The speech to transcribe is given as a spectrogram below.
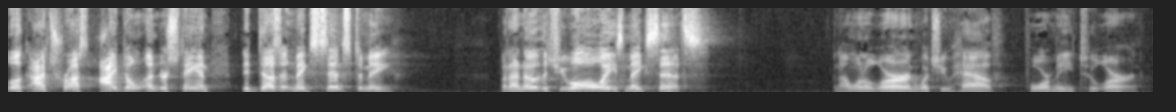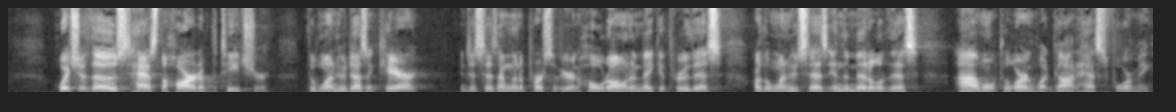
Look, I trust. I don't understand. It doesn't make sense to me. But I know that you always make sense. And I want to learn what you have for me to learn. Which of those has the heart of the teacher? The one who doesn't care and just says, I'm going to persevere and hold on and make it through this? Or the one who says, in the middle of this, I want to learn what God has for me?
